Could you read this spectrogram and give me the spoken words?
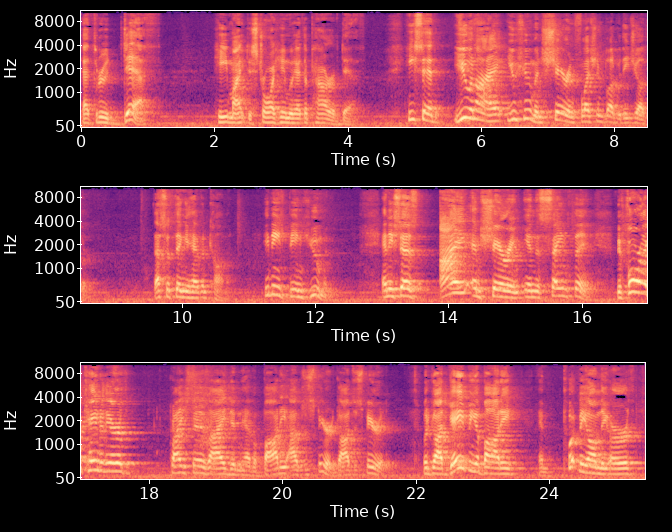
that through death he might destroy him who had the power of death. He said, You and I, you humans, share in flesh and blood with each other. That's the thing you have in common. He means being human. And he says, I am sharing in the same thing. Before I came to the earth, Christ says, I didn't have a body, I was a spirit. God's a spirit. But God gave me a body and put me on the earth,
